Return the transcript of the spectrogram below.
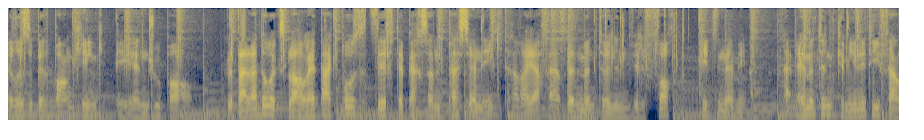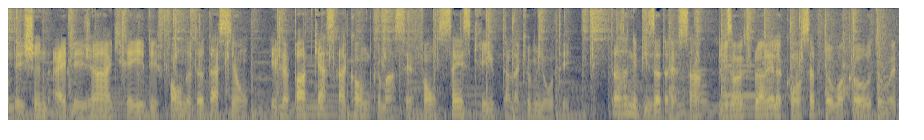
Elizabeth Bonking et Andrew Paul. Le balado explore l'impact positif des personnes passionnées qui travaillent à faire d'Edmonton une ville forte et dynamique. La Edmonton Community Foundation aide les gens à créer des fonds de dotation et le podcast raconte comment ces fonds s'inscrivent dans la communauté. Dans un épisode récent, ils ont exploré le concept de Wako to Win,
